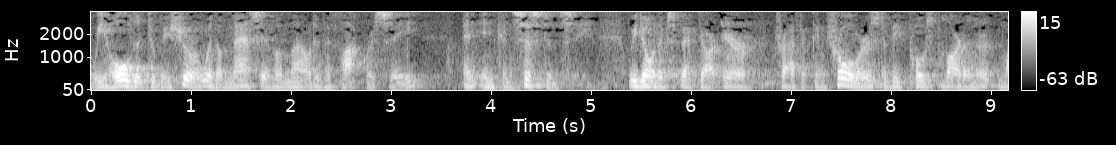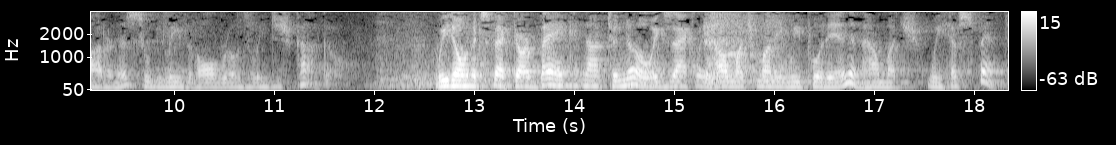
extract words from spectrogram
We hold it, to be sure, with a massive amount of hypocrisy and inconsistency. We don't expect our air traffic controllers to be postmodernists who believe that all roads lead to Chicago. We don't expect our bank not to know exactly how much money we put in and how much we have spent.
